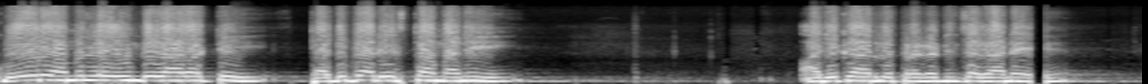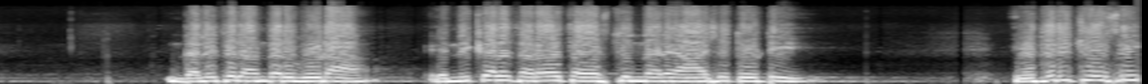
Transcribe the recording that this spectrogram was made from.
కోరు అమల్లో ఉంది కాబట్టి తదుపరి ఇస్తామని అధికారులు ప్రకటించగానే దళితులందరూ కూడా ఎన్నికల తర్వాత వస్తుందనే ఆశతోటి ఎదురు చూసి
